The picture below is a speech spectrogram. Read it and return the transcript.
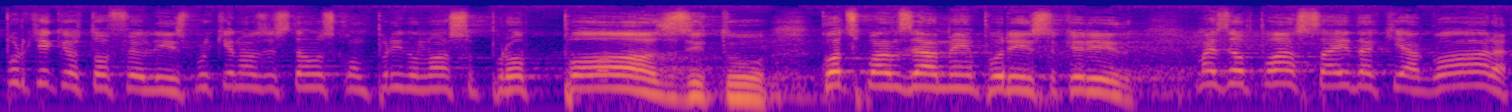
Por que, que eu estou feliz? Porque nós estamos cumprindo o nosso propósito. Quantos podem dizer amém por isso, querido? Mas eu posso sair daqui agora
